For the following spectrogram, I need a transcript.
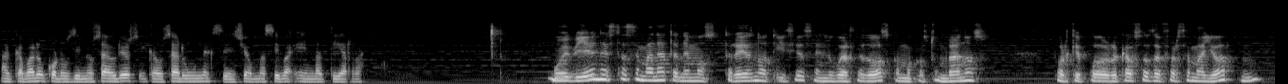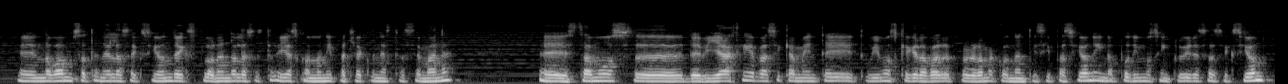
acabaron con los dinosaurios y causaron una extensión masiva en la Tierra. Muy bien, esta semana tenemos tres noticias en lugar de dos, como acostumbramos, porque por causas de fuerza mayor eh, no vamos a tener la sección de Explorando las Estrellas con Loni Pacheco en esta semana. Eh, estamos eh, de viaje, básicamente tuvimos que grabar el programa con anticipación y no pudimos incluir esa sección.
